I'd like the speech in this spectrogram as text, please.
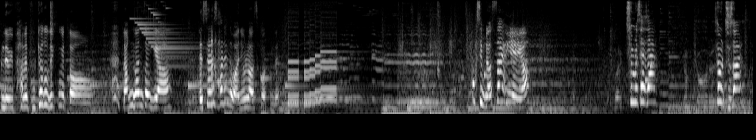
근데 여기 밤에 불 켜둬도 이쁘겠다. 낭만적이야. SNS 사진도 많이 올라왔을 것 같은데. 혹시 몇 살이에요? 23살? 22살?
